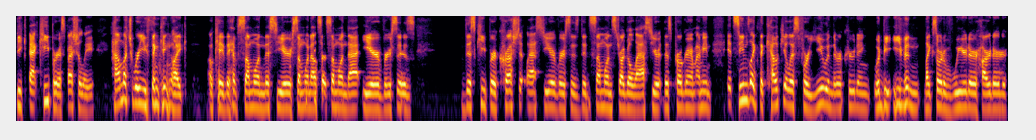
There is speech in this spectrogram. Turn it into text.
be, at keeper especially how much were you thinking like okay they have someone this year someone else has someone that year versus this keeper crushed it last year versus did someone struggle last year at this program? I mean it seems like the calculus for you in the recruiting would be even like sort of weirder harder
